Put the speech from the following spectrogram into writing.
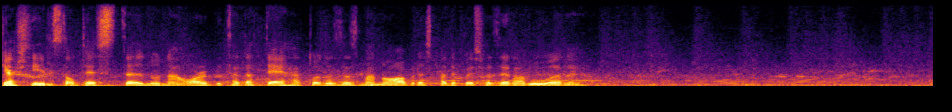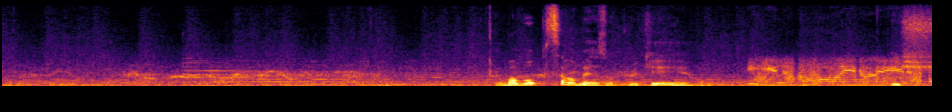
Porque que eles estão testando na órbita da Terra todas as manobras para depois fazer a Lua, né? Uma boa opção mesmo, porque. Ixi.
